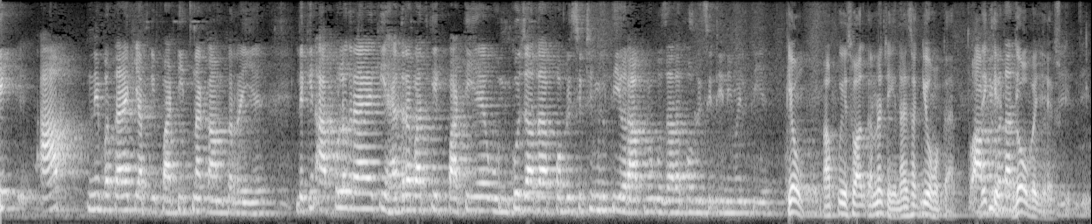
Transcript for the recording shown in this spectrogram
एक आपने बताया कि आपकी पार्टी इतना काम कर रही है लेकिन आपको लग रहा है कि हैदराबाद की एक पार्टी है उनको ज़्यादा पब्लिसिटी मिलती है और आप लोगों को ज़्यादा पब्लिसिटी नहीं मिलती है? क्यों? आपको ये सवाल करना चाहिए ना ऐसा क्यों होता तो है ही देखिए दो। वजह है जी जी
